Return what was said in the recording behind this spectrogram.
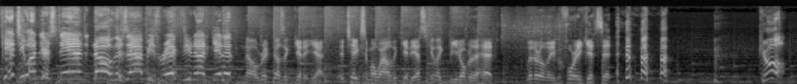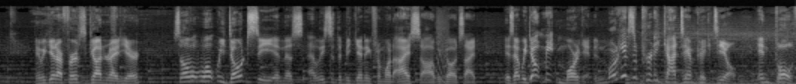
Can't you understand? No, there's zombies, Rick. Do you not get it? No, Rick doesn't get it yet. It takes him a while to get it. He has to get, like, beat over the head. Literally, before he gets it. cool. And we get our first gun right here. So what we don't see in this, at least at the beginning from what I saw, we go outside, is that we don't meet Morgan. And Morgan's a pretty goddamn big deal in both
